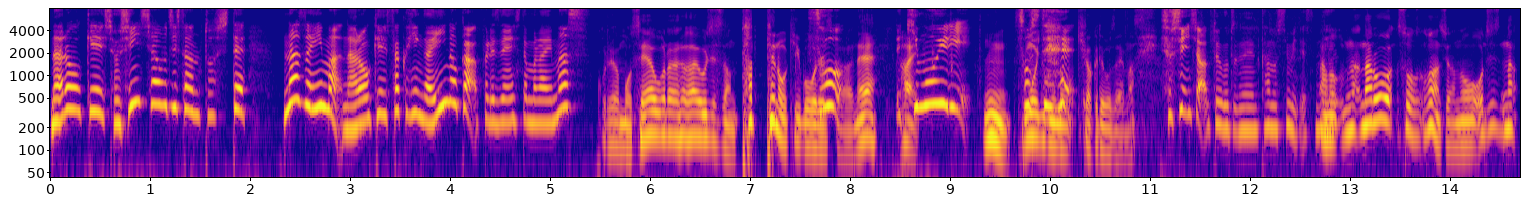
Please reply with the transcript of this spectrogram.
なろう系初心者おじさんとしてなぜ今なろう系作品がいいのかプレゼンしてもらいます。これはもうセアオラガイおじさんたっての希望ですからね。で、はい、肝入り。うん、そして企画でございます。初心者ということで、ね、楽しみですね。あのななろうそうそうなんですよ。あのおじな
